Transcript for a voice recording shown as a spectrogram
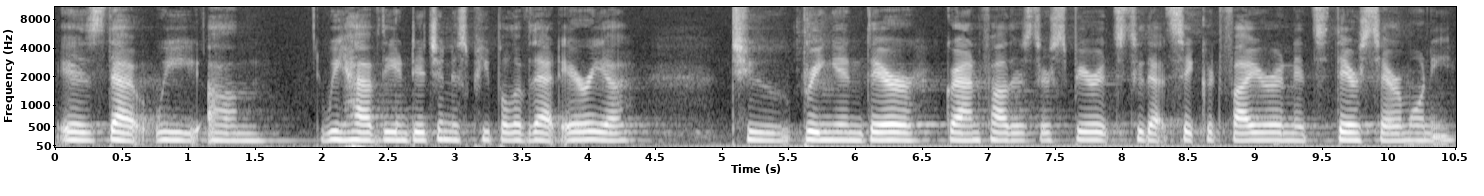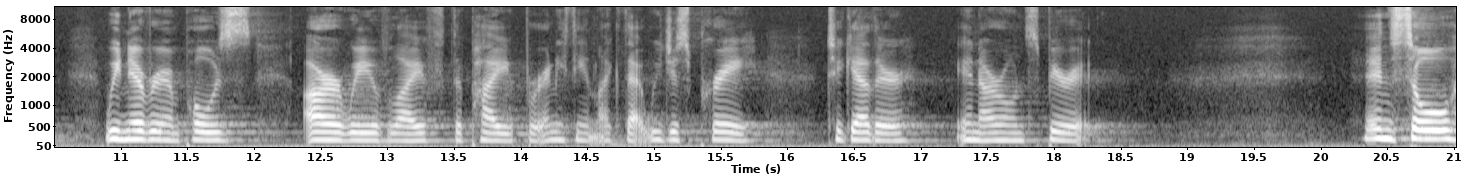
is that we um, we have the indigenous people of that area to bring in their grandfathers, their spirits to that sacred fire, and it's their ceremony. We never impose our way of life, the pipe, or anything like that. We just pray together in our own spirit. And so,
